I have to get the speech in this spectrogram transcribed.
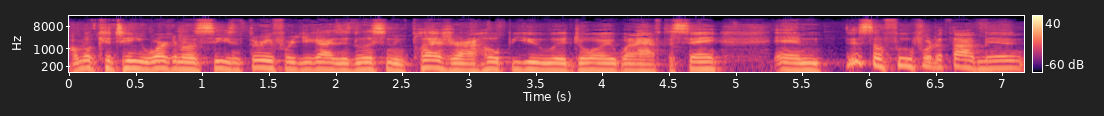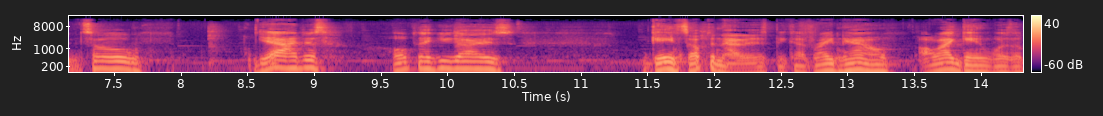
I'm to continue working on season three for you guys' listening pleasure. I hope you enjoy what I have to say. And this is some food for the thought, man. So, yeah, I just hope that you guys gain something out of this because right now all I gained was a,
